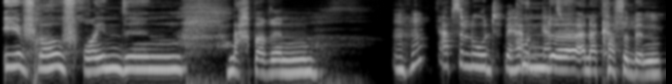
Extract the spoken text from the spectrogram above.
Ehefrau, Freundin, Nachbarin. Mhm, absolut. Wir haben Kunde ganz, an der Kasse bin.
